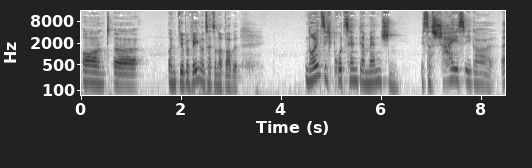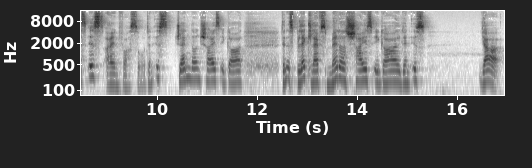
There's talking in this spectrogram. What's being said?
und, äh, und wir bewegen uns halt so in einer Bubble. 90% der Menschen ist das scheißegal. Es ist einfach so. Dann ist Gendern scheißegal. Dann ist Black Lives Matter scheißegal. Dann ist, ja,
